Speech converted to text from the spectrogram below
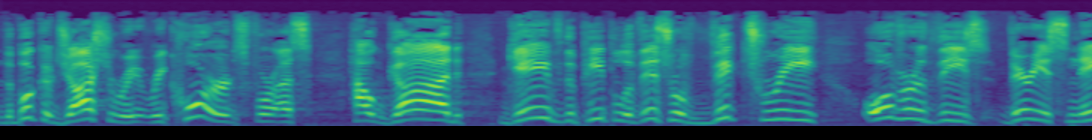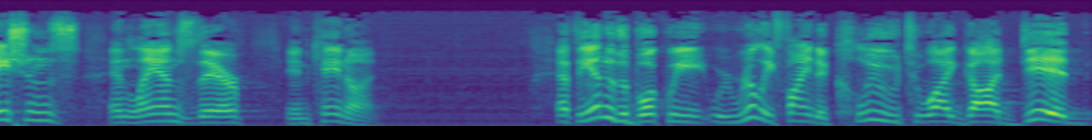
The book of Joshua records for us how God gave the people of Israel victory over these various nations and lands there in Canaan. At the end of the book, we, we really find a clue to why God did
